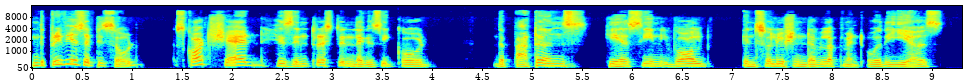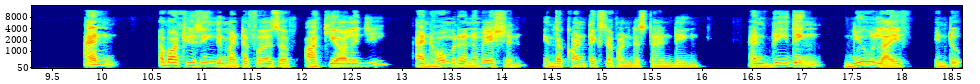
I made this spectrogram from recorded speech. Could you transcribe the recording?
In the previous episode, Scott shared his interest in legacy code, the patterns he has seen evolve in solution development over the years, and about using the metaphors of archaeology and home renovation in the context of understanding and breathing new life into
